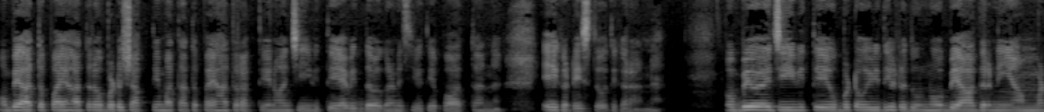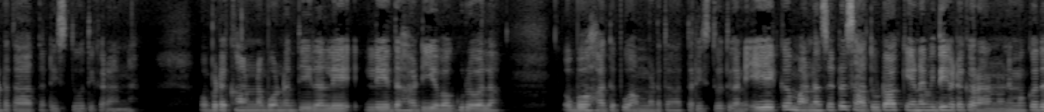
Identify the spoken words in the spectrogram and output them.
ඔබේ අතපය හතර ඔබට ශක්තිමත් අතපය හතරක් තියෙනවා ජීවිතේ ඇවිද්දව ගන්න ජීවිතේ පවත්වන්න. ඒකට ස්තුති කරන්න. ඔබේ ඔය ජීවිතේ ඔබට ওই විදිහට දුන්න ඔබේ ආදරණීය අම්මට තාත්තට ස්තුති කරන්න. ඔබට කන්න බොන දීලා ලේ දහඩිය වගුරවලා ඔබ හදපු අම්මට තාත්තට ස්තුති කරන්න. ඒක මනසට සතුටක් එන විදිහට කරන්න ඕනේ. මොකද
